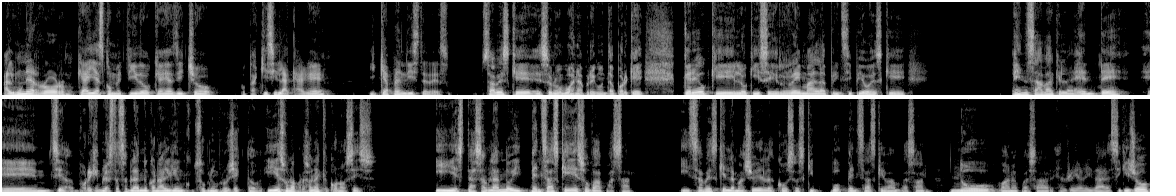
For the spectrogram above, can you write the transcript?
algún error que hayas cometido, que hayas dicho, puta, aquí sí la cagué? ¿Y qué aprendiste de eso? Sabes que es una buena pregunta porque creo que lo que hice re mal al principio es que pensaba que la gente, eh, por ejemplo, estás hablando con alguien sobre un proyecto y es una persona que conoces y estás hablando y pensás que eso va a pasar. Y sabes que la mayoría de las cosas que vos pensás que van a pasar no van a pasar en realidad. Así que yo,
